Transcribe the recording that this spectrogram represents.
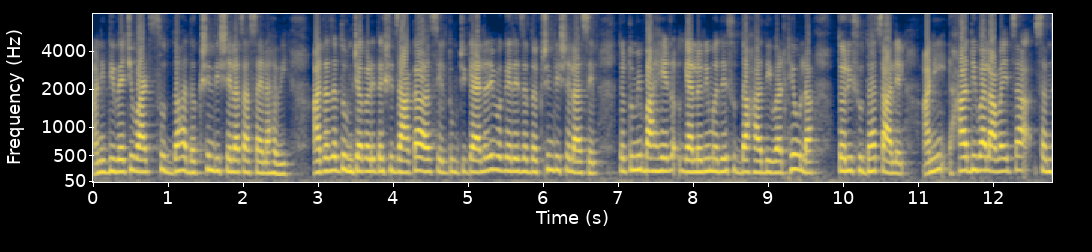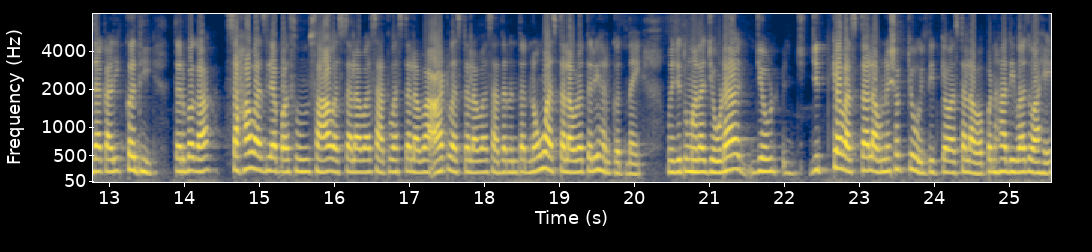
आणि दिव्याची वाटसुद्धा हा दक्षिण दिशेलाच असायला हवी. आता जर तुमच्याकडे तशी जागा असेल तुमची गॅलरी वगैरे जर दक्षिण दिशेला असेल तर तुम्ही बाहेर गॅलरीमध्ये सुद्धा हा दिवा ठेवला तरीसुद्धा चालेल. आणि हा दिवा लावायचा संध्याकाळी कधी? तर बघा सहा वाजल्यापासून सहा वाजता लावा सात वाजता लावा आठ वाजता लावा साधारणतः नऊ वाजता लावला तरी हरकत नाही. म्हणजे तुम्हाला जेवढा जेव जितक्या वाजता लावणं शक्य होईल तितक्या वाजता लावा. पण हा दिवा जो आहे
